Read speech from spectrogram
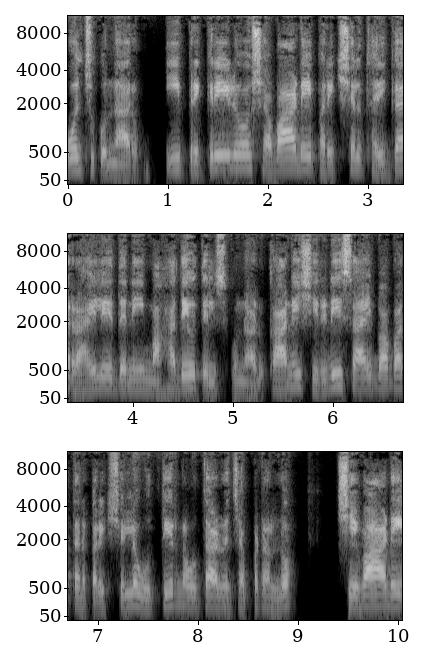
పోల్చుకున్నారు. ఈ ప్రక్రియలో షవాడే పరీక్షలు సరిగ్గా రాయలేదని మహాదేవ్ తెలుసుకున్నాడు. కానీ షిరిడి సాయిబాబా తన పరీక్షల్లో ఉత్తీర్ణ అవుతాడని చెప్పడంలో శివాడే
